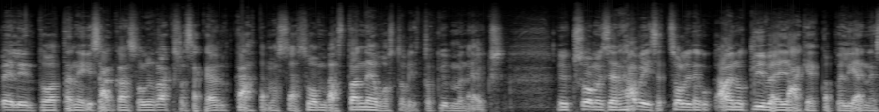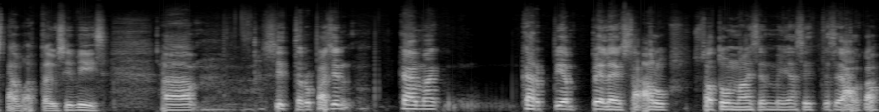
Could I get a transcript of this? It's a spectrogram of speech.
pelin tuota, niin isän kanssa oli Raksassa käynyt kahtamassa Suomi vastaan Neuvostoliitto 10-1. Yksi Suomi sen hävisi, että se oli niinku ainut live jääkiekkopeli ennen sitä vuotta 95. Ää, sitten rupesin käymään kärppien peleissä aluksi satunnaisemmin ja sitten se alkoi,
